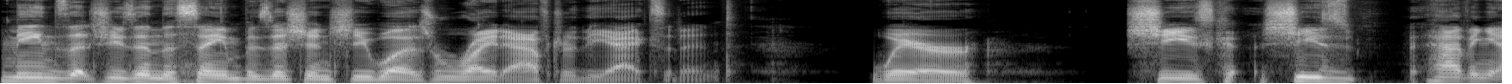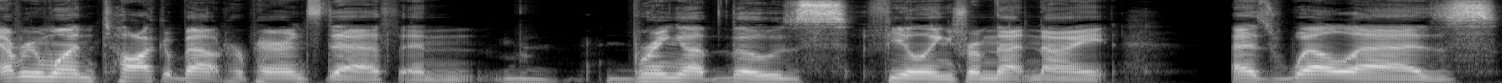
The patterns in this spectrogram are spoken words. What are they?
means that she's in the same position she was right after the accident where she's she's having everyone talk about her parents' death and bring up those feelings from that night as well as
